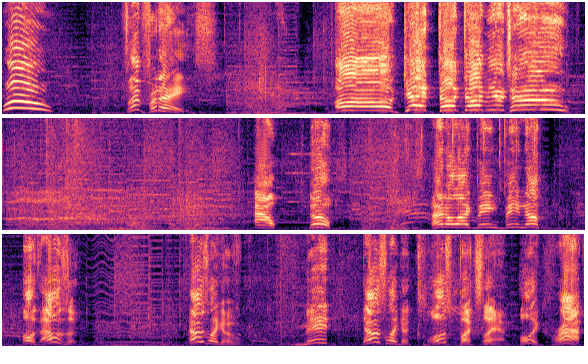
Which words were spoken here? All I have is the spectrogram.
Woo! Flip for days! Oh, Mewtwo! Ow! No! I don't like being beaten up. Oh, that was a... That was like a mid... That was like a close butt slam. Holy crap!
